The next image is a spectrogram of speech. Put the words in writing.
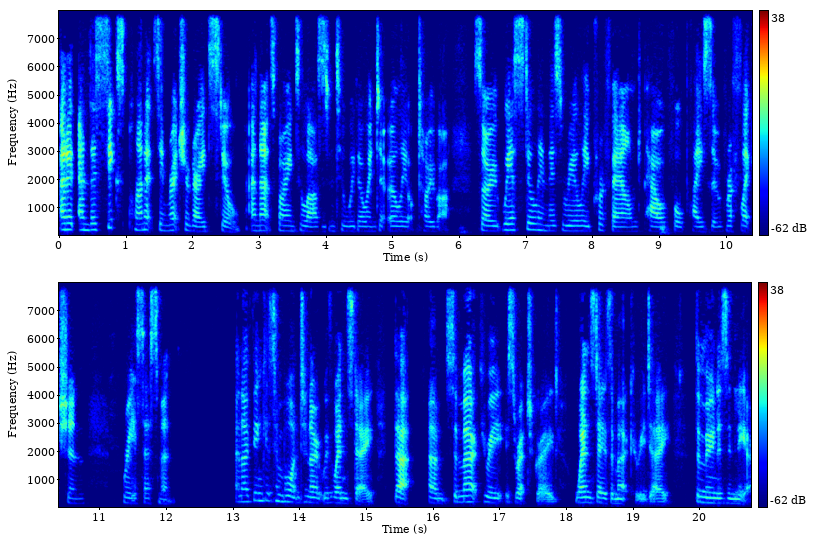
and it and there's six planets in retrograde still and that's going to last until we go into early october. So we're still in this really profound powerful place of reflection reassessment. And i think it's important to note with wednesday that um, so mercury is retrograde wednesday is a mercury day the moon is in leo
